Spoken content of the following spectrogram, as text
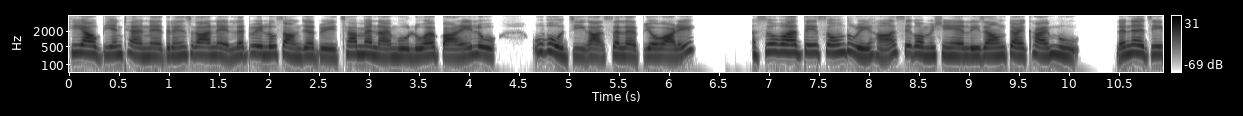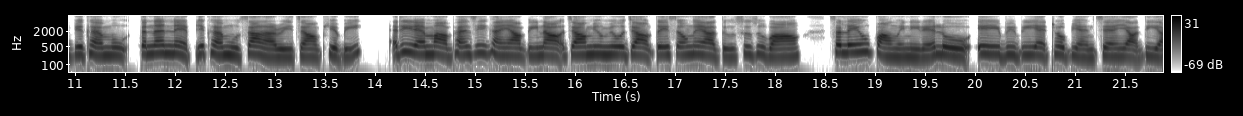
ထိရောက်ပြင်းထန်တဲ့သတင်းစကားနဲ့လက်တွေ့လှုပ်ဆောင်ချက်တွေချမှတ်နိုင်ဖို့လိုအပ်ပါတယ်လို့ဥပ္ပိုလ်ကြီးကဆက်လက်ပြောပါတယ်။အဆိုပါသေဆုံးသူတွေဟာစစ်ကော်မရှင်ရဲ့လေကြောင်းတိုက်ခိုက်မှုလက်နက်ကြီးပစ်ခတ်မှုတနက်နဲ့ပစ်ခတ်မှုစတာတွေကြောင့်ဖြစ်ပြီး အဲ့ဒီထဲမှာဖမ်းဆီးခံရပြီးနောက်အကြောင်းမျိုးမျိုးကြောင့်တိတ်ဆုံးခဲ့ရသူစုစုပေါင်း14ဦးပါဝင်နေတယ်လို့ AABB ရဲ့ထုတ်ပြန်ချက်အရသိရ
